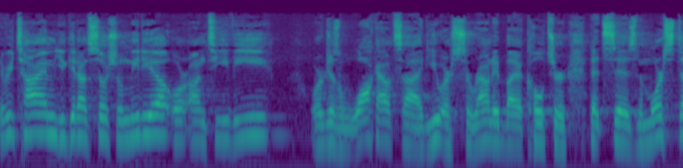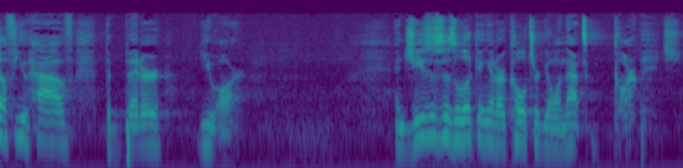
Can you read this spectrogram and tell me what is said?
Every time you get on social media or on TV or just walk outside, you are surrounded by a culture that says the more stuff you have, the better you are. And Jesus is looking at our culture going, that's garbage.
